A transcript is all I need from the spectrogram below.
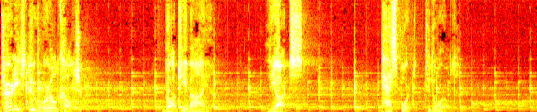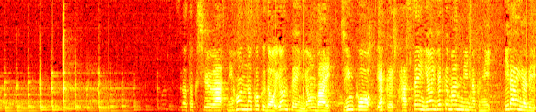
Journeys through World Culture. Brought to you by The Arts. Passport to the World. の特集は日本の国土4.4倍人口約8400万人の国イランより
